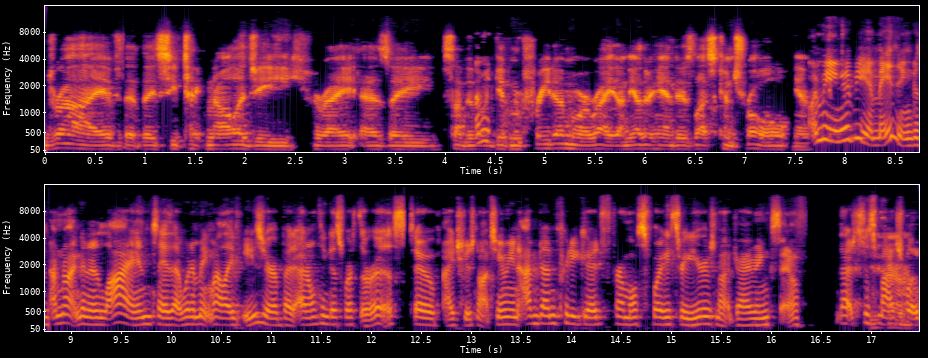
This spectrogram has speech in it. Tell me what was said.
drive that they see technology right, as a something that would give them freedom, or right. On the other hand, there's less control. I mean, it'd be amazing because I'm not going to lie and say that wouldn't make my life easier, but I don't think it's worth the risk. So I choose not to. I mean, I've done pretty good for almost 43 years not driving, so that's just my choice.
